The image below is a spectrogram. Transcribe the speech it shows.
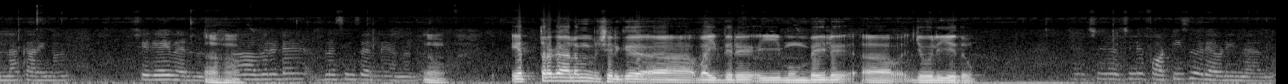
എല്ലാ കാര്യങ്ങളും ശരിയായി വരുന്നത്. അവരുടെ ബ്ലെസ്സിങ്സ് തന്നെയാണ് എത്ര കാലം ശരിക്ക് വൈദ്യര് ഈ മുംബൈയിൽ ജോലി ചെയ്തു? ഫോർട്ടീസ് വരെ അവിടെ ഉണ്ടായിരുന്നു.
